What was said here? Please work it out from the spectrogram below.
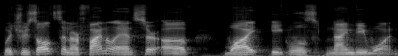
which results in our final answer of y equals 91.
